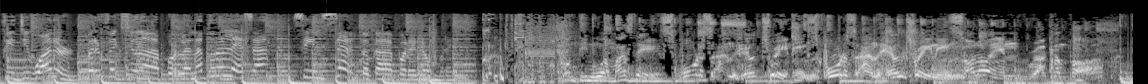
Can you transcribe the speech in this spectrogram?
Fiji Water, perfeccionada por la naturaleza sin ser tocada por el hombre. Continúa más de Sports and Health Training. Sports and Health Training. Solo en Rock and Pop.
